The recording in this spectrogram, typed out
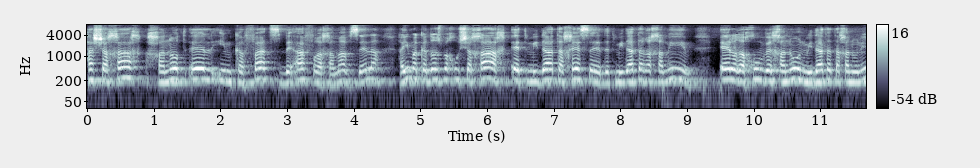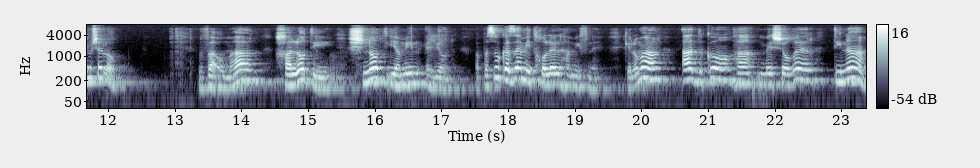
השכח חנות אל אם קפץ באף רחמיו סלע? האם הקדוש ברוך הוא שכח את מידת החסד, את מידת הרחמים, אל רחום וחנון, מידת התחנונים שלו? ואומר חלותי שנות ימין עליון. בפסוק הזה מתחולל המפנה. כלומר, עד כה המשורר טינה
